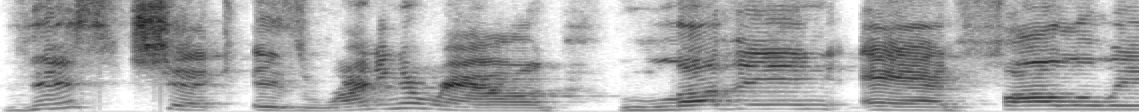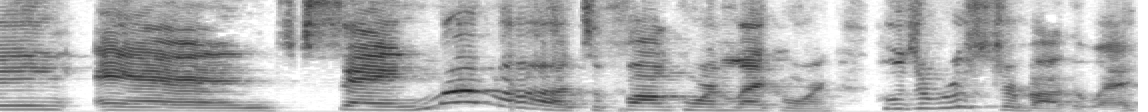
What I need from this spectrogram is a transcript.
this chick is running around loving and following and saying Mama to Foghorn Leghorn, who's a rooster, by the way,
